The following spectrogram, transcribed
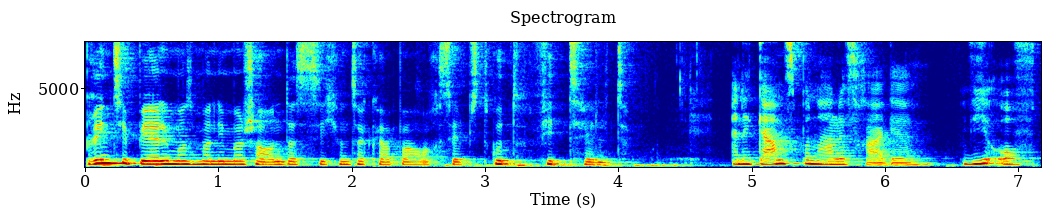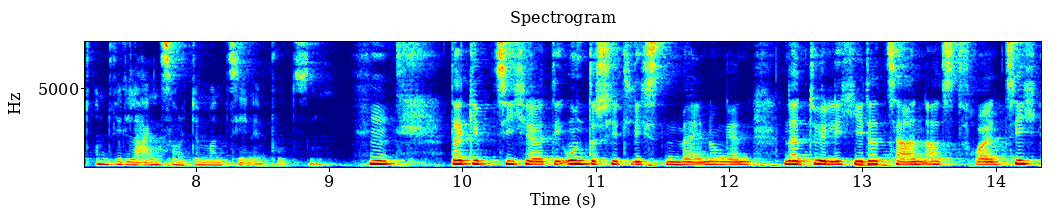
prinzipiell muss man immer schauen, dass sich unser Körper auch selbst gut fit hält. Eine ganz banale Frage. Wie oft und wie lang sollte man Zähne putzen? Hm, da gibt es sicher die unterschiedlichsten Meinungen. Natürlich, jeder Zahnarzt freut sich,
